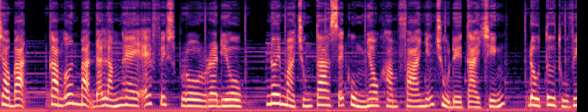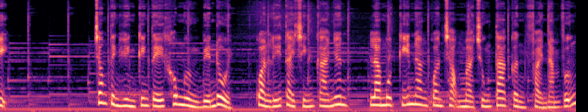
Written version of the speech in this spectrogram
Chào bạn, cảm ơn bạn đã lắng nghe FX Pro Radio, nơi mà chúng ta sẽ cùng nhau khám phá những chủ đề tài chính, đầu tư thú vị. Trong tình hình kinh tế không ngừng biến đổi, quản lý tài chính cá nhân là một kỹ năng quan trọng mà chúng ta cần phải nắm vững.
